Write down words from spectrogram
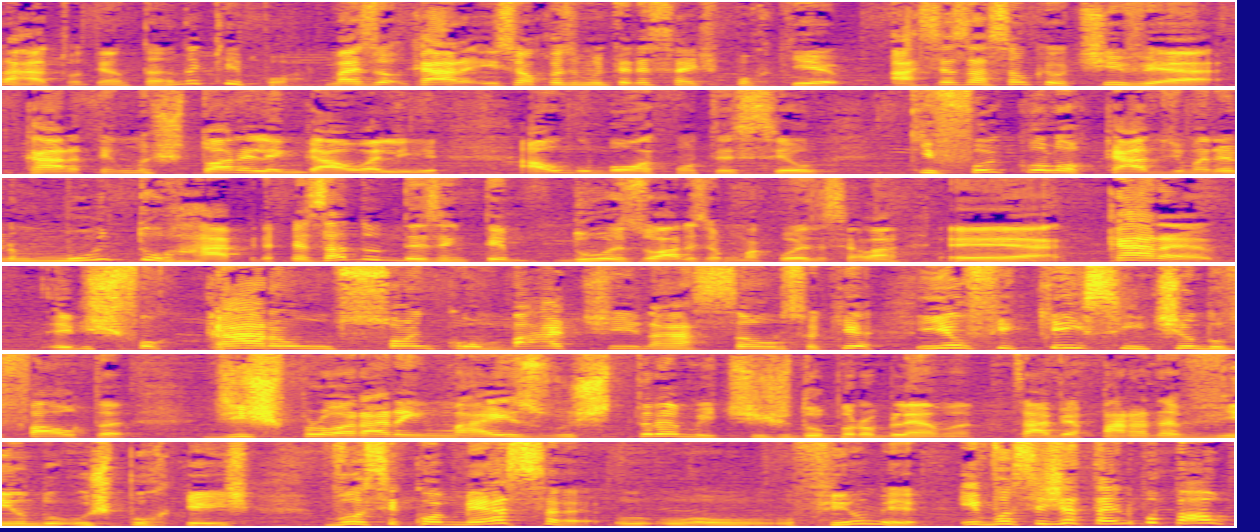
melhorar. Tô tentando aqui, pô. Mas, cara, isso é uma coisa muito interessante, porque a sensação que eu tive é, cara, tem uma história legal ali, algo bom aconteceu, que foi colocado de maneira muito rápida. Apesar do desenho ter duas horas alguma coisa, sei lá, é, cara, eles focaram só em combate, na ação, não sei o quê. E eu fiquei sentindo falta de explorarem mais os trâmites do problema. Sabe? A parada vindo, os porquês. Você começa o, o, o filme e você já tá indo pro pau.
